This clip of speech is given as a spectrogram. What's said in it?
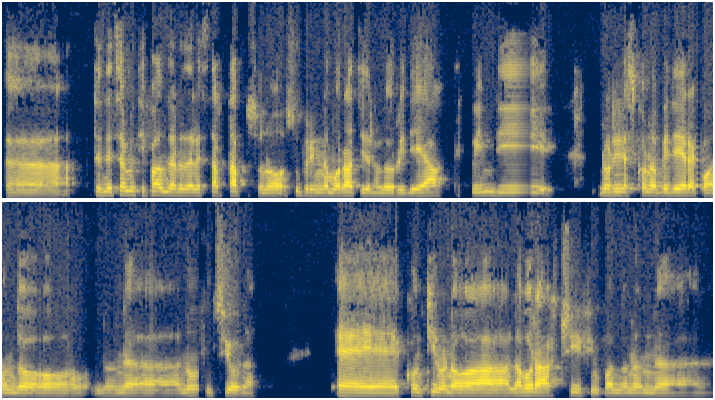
uh, tendenzialmente i founder delle startup sono super innamorati della loro idea e quindi non riescono a vedere quando non, uh, non funziona e continuano a lavorarci fin quando non,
